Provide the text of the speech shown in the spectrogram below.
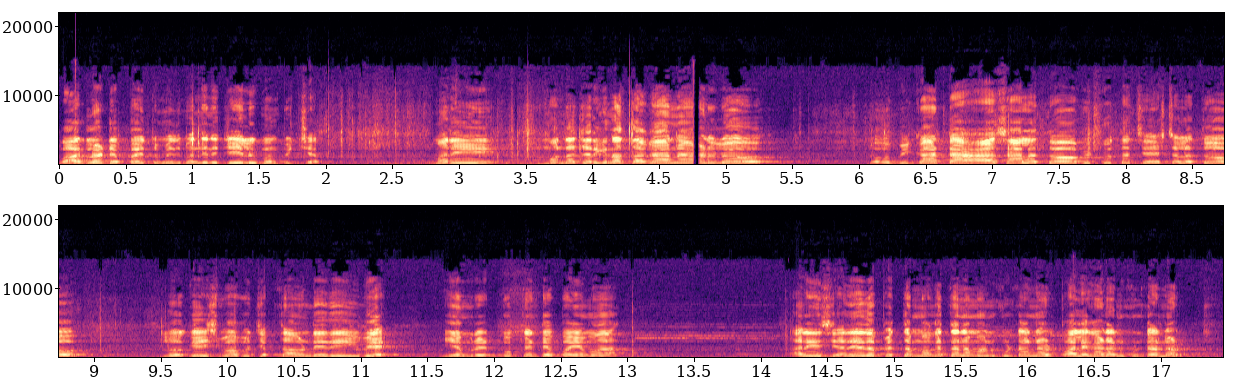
వారిలో డెబ్బై తొమ్మిది మందిని జైలుకు పంపించారు. మరి మొన్న జరిగిన దగానాడులో ఒక వికాట హాసాలతో వికృత చేష్టలతో లోకేష్ బాబు చెప్తా ఉండేది ఇవే ఏం రెడ్ బుక్ అంటే భయమా? అనేసి. అదేదో పెద్ద మగతనం అనుకుంటున్నాడు పాలెగాడు అనుకుంటున్నాడు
